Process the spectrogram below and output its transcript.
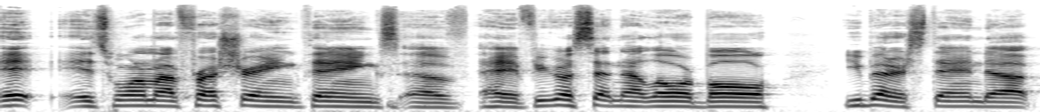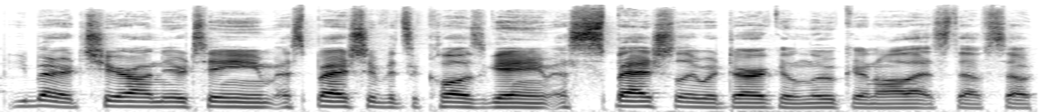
It it's one of my frustrating things of hey, if you're gonna sit in that lower bowl, you better stand up. You better cheer on your team, especially if it's a close game, especially with Dirk and Luke and all that stuff. So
